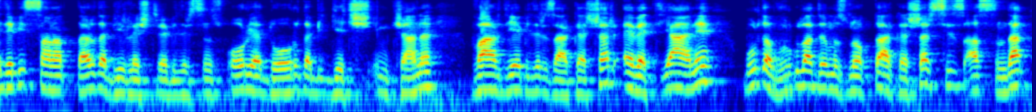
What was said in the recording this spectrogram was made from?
edebi sanatları da birleştirebilirsiniz. Oraya doğru da bir geçiş imkanı var diyebiliriz arkadaşlar. Evet yani burada vurguladığımız nokta arkadaşlar siz aslında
